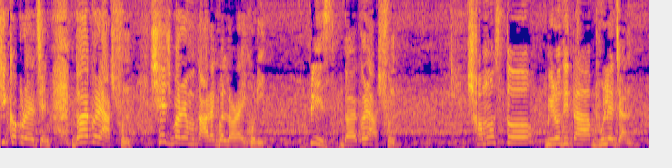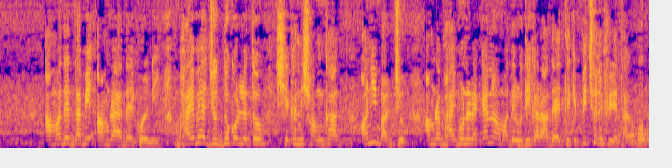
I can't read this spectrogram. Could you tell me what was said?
শিক্ষক রয়েছেন দয়া করে আসুন। শেষবারের মতো আরেকবার লড়াই করি। প্লিজ দয়া করে আসুন। সমস্ত বিরোধিতা ভুলে যান। আমাদের দাবি আমরা আদায় করে নিই ভাই ভাই যুদ্ধ করলে তো সেখানে সংঘাত অনিবার্য। আমরা ভাই বোনেরা কেন আমাদের অধিকার আদায় থেকে পিছনে ফিরে থাকব?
